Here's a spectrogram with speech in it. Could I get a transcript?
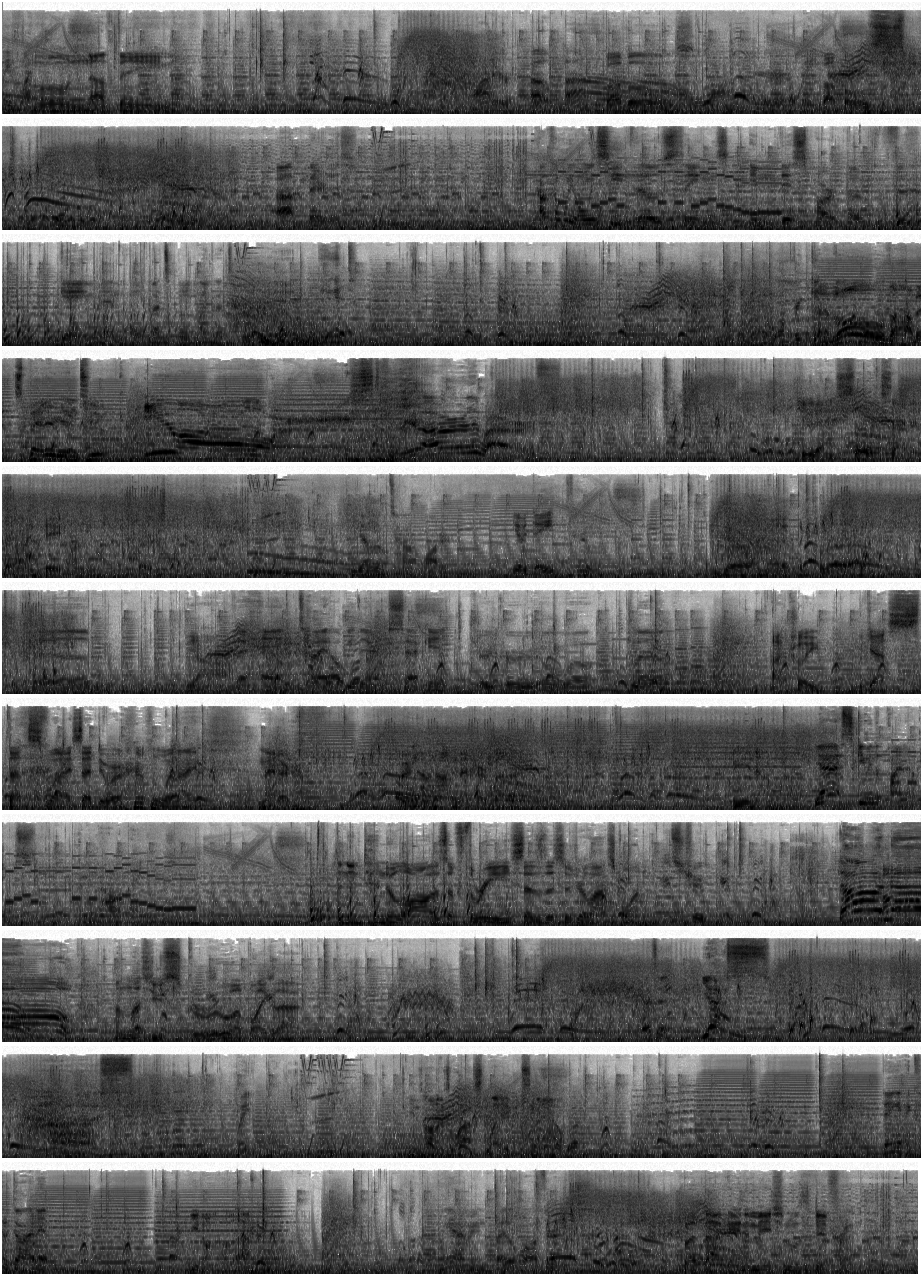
Wait, what? Oh, nothing. Water. Oh. oh. Bubbles. Water. Wait. Bubbles. Up there it is. How come we only see those things in this part of the game and oh, that's oh only like that's clear? Dang it! Out of all the hobbits better than two, you are the worst. There are the wires. Dude, I'm so excited for my date on Thursday. You got a little ton of water. You have a date? Girl I met at the club. Um, Yeah. the hang tight. I'll be there in a second. Curry. Oh well. Club. Actually, yes, that's what I said to her when I met her. Or no, not met her, but uh, you know, Yes, give me the pineapples. The Nintendo laws of three says this is your last one. It's true. Oh no! Oh! Unless you screw up like that. That's it. Yes. On his last legs now. Dang it, I could've gotten it. You don't know that. Yeah, I mean, by the law. But that animation was different.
